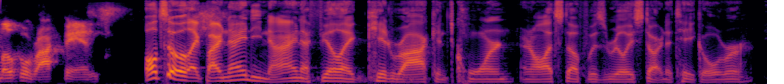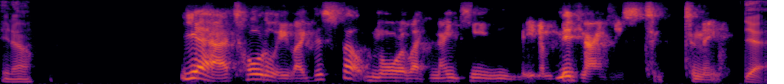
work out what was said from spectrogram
local rock bands. Also, like by '99, I feel like Kid Rock and Korn and all that stuff was really starting to take over. You know? Yeah, totally. Like this felt more like 19, you know, mid 90s to, to me. Yeah.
